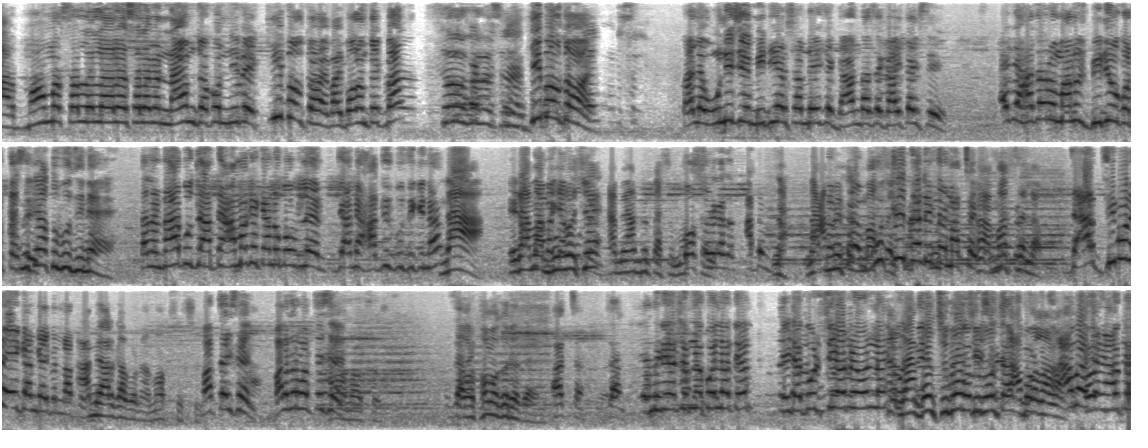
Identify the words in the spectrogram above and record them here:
আর মোহাম্মদ সাল্লাহ আলাইহি সাল্লামের নাম যখন নিবে কি বলতে হয়? ভাই বলেন তো একবার। কি বলতে হয়? তাহলে উনি যে মিডিয়ার সামনে এই যে গানটা যে গাইতেছে এই যে হাজারো মানুষ ভিডিও করতেছে। এটা তো বুঝি না। তাহলে না বুঝলে আপনি আমাকে কেন বললেন যে আমি হাদিস বুঝি কিনা? না এটা আমার ভুল হয়েছে। আমি আপনার কাছে হয়ে না, আপনি মুসলিম মাপ চাই। মাপ। হ্যাঁ, চাইলাম। জীবনে এই গান গাইবেন না আমি আর গাবো না মাফ চাইছি। মাপ চাইছেন? ভালো করে মাপ চাইছেন? হ্যাঁ। আমার ক্ষমা করে দেন। আচ্ছা যান। মিডিয়ার সামনে বললা দেন? এটা করছি আমি অন্য না বলছি বলছি বলছি আমার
